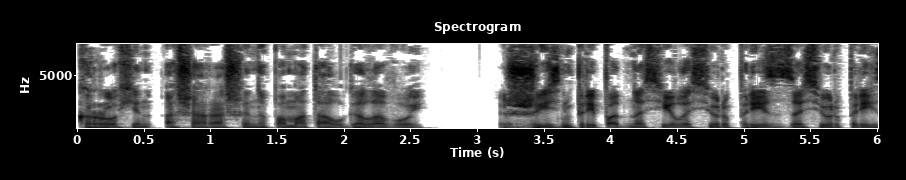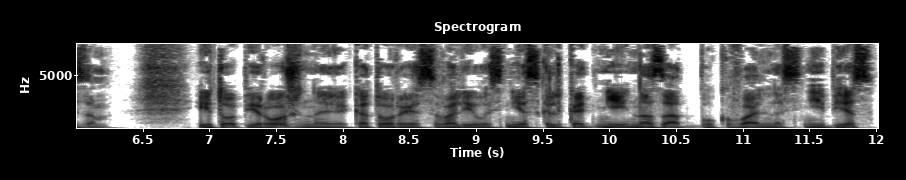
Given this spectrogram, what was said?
Крохин ошарашенно помотал головой. Жизнь преподносила сюрприз за сюрпризом. И то пирожное, которое свалилось несколько дней назад буквально с небес,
